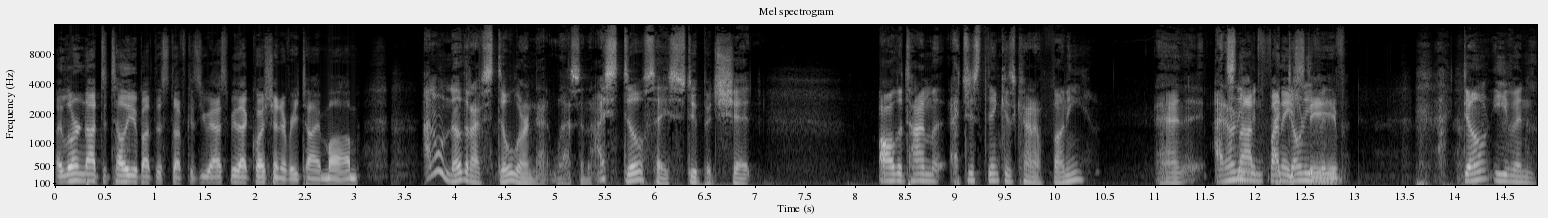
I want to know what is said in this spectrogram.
I learned not to tell you about this stuff because you ask me that question every time, Mom. I don't know that I've still learned that lesson. I still say stupid shit all the time that I just think is kind of funny. And I don't It's not even funny, I don't Steve. Even, I don't even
